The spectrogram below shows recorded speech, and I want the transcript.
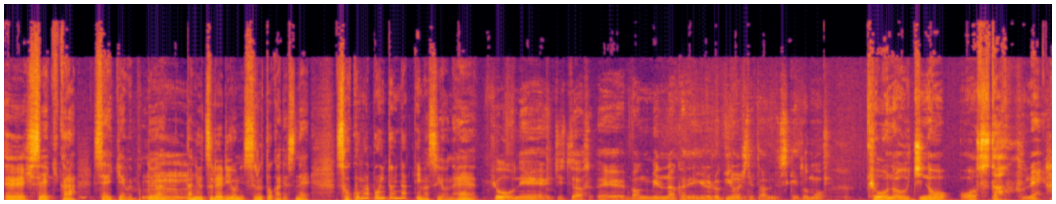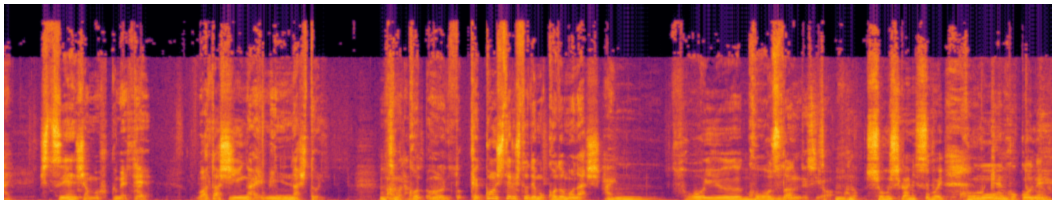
えー非正規から正規へもっと簡単に移れるようにするとかですね、そこがポイントになっていますよね。今日ね、実は、えー番組の中でいろいろ議論してたんですけども、今日のうちのおスタッフね、出演者も含めて、私以外みんな一人。あのこ結婚してる人でも子供なし、そういう構図なんですよ。あの少子化にすごいもう貢献ここね、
